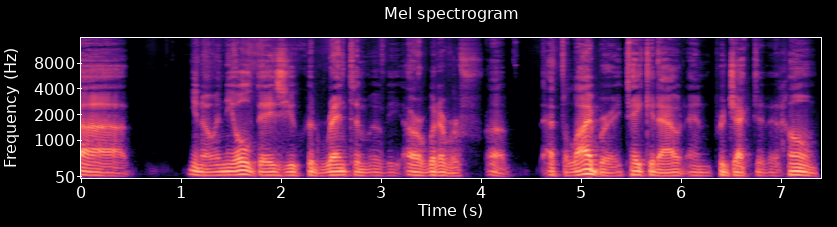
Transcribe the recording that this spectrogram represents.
Uh, you know in the old days you could rent a movie or whatever uh, at the library take it out and project it at home.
